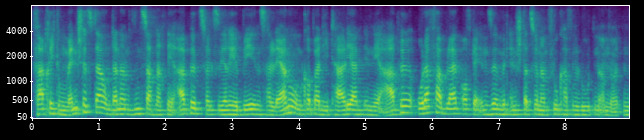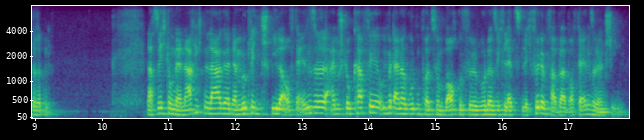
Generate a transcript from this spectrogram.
Fahrt Richtung Manchester und dann am Dienstag nach Neapel zwecks Serie B in Salerno und Coppa d'Italia in Neapel oder Verbleib auf der Insel mit Endstation am Flughafen Luton am 9.3. Nach Sichtung der Nachrichtenlage, der möglichen Spiele auf der Insel, einem Schluck Kaffee und mit einer guten Portion Bauchgefühl wurde sich letztlich für den Verbleib auf der Insel entschieden.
